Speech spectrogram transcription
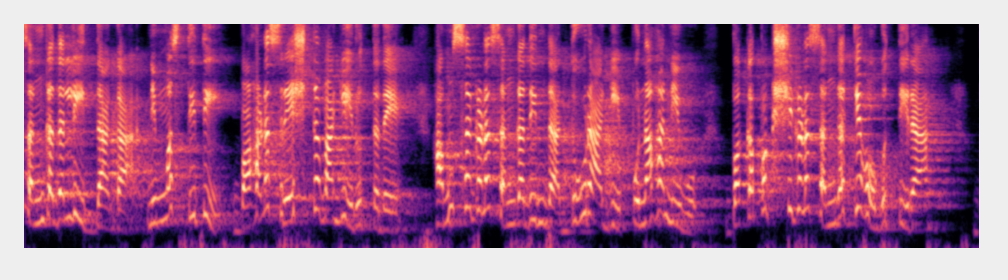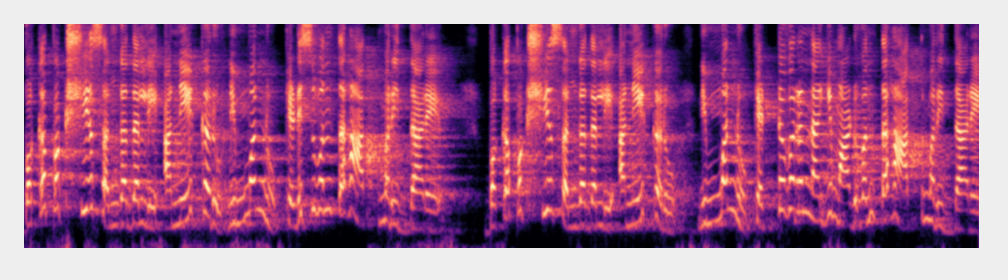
ಸಂಘದಲ್ಲಿ ಇದ್ದಾಗ ನಿಮ್ಮ ಸ್ಥಿತಿ ಬಹಳ ಶ್ರೇಷ್ಠವಾಗಿ ಇರುತ್ತದೆ. ಹಂಸಗಳ ಸಂಘದಿಂದ ದೂರಾಗಿ ಪುನಃ ನೀವು ಬಕಪಕ್ಷಿಗಳ ಸಂಘಕ್ಕೆ ಹೋಗುತ್ತೀರಾ? ಬಕಪಕ್ಷಿಯ ಸಂಘದಲ್ಲಿ ಅನೇಕರು ನಿಮ್ಮನ್ನು ಕೆಡಿಸುವಂತಹ ಆತ್ಮರಿದ್ದಾರೆ. ಬಕಪಕ್ಷಿಯ ಸಂಘದಲ್ಲಿ ಅನೇಕರು ನಿಮ್ಮನ್ನು ಕೆಟ್ಟವರನ್ನಾಗಿ ಮಾಡುವಂತಹ ಆತ್ಮರಿದ್ದಾರೆ.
